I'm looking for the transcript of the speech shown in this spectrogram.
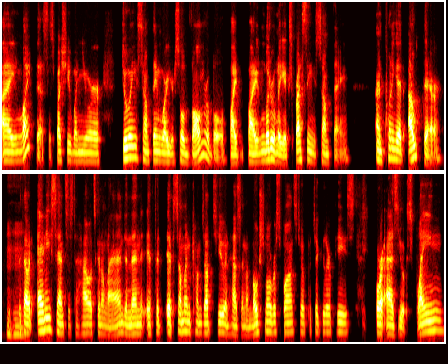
I like this, especially when you're doing something where you're so vulnerable by by literally expressing something and putting it out there hmm without any sense as to how it's going to land and then if it, if someone comes up to you and has an emotional response to a particular piece or as you explain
